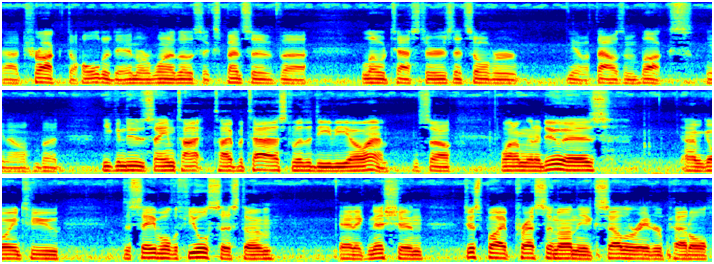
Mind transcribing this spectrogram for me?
uh, truck to hold it in or one of those expensive uh, load testers that's over you know a thousand bucks you know but you can do the same ty type of test with a DVOM so what I'm going to do is I'm going to disable the fuel system and ignition just by pressing on the accelerator pedal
